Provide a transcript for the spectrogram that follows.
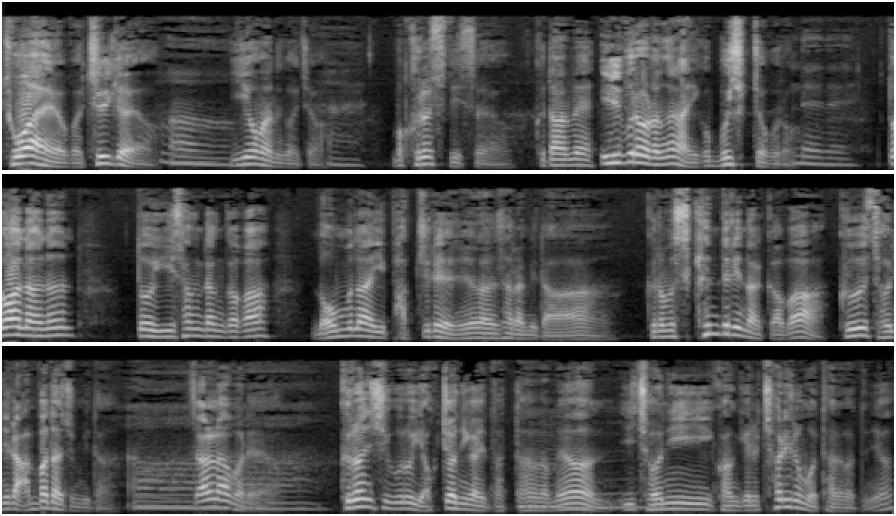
좋아해요. 그걸 즐겨요. 어. 이용하는 거죠. 네. 뭐 그럴 수도 있어요. 그 다음에 일부러 그런 건 아니고 무의식적으로. 네네. 또 하나는 또 이 상담가가 너무나 이 밥줄에 연연한 사람이다. 그러면 스캔들이 날까봐 그 전이를 안 받아줍니다. 아. 잘라버려요. 그런 식으로 역전이가 나타나면 이 전이 관계를 처리를 못 하거든요.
